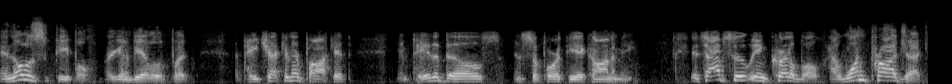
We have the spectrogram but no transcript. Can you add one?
And those people are going to be able to put a paycheck in their pocket and pay the bills and support the economy. It's absolutely incredible how one project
